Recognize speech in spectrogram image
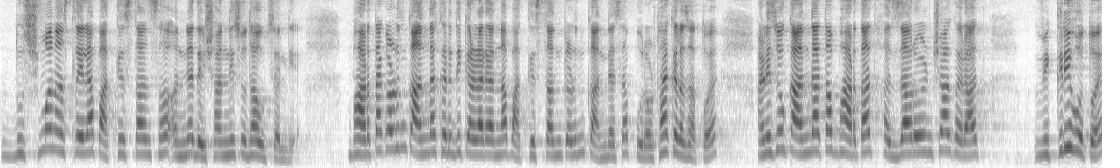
दुश्मन असलेल्या पाकिस्तानसह अन्य देशांनी सुद्धा उचलली आहे. भारताकडून कांदा खरेदी करणाऱ्यांना पाकिस्तानकडून कांद्याचा पुरवठा केला जातोय. आणि जो कांदा आता भारतात हजारोंच्या घरात विक्री होतोय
